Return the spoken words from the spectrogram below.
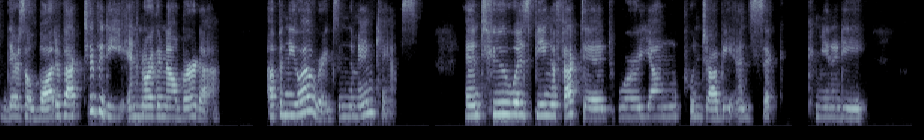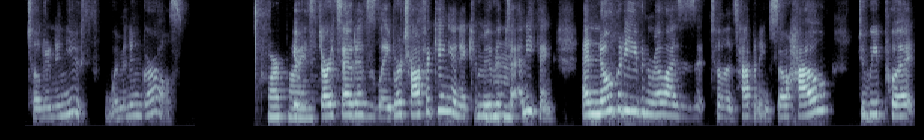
there's a lot of activity in northern Alberta, up in the oil rigs in the man camps, and who was being affected were young Punjabi and Sikh community children and youth, women and girls. Horrifying. It starts out as labor trafficking and it can move mm-hmm. into anything. And nobody even realizes it till it's happening. So, how do we put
